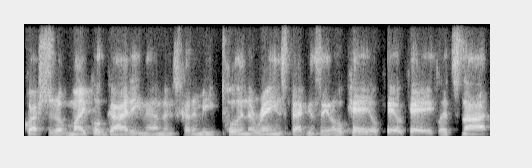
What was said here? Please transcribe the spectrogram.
question of Michael guiding them and it's kind of me pulling the reins back and saying, okay, okay, okay, let's not,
